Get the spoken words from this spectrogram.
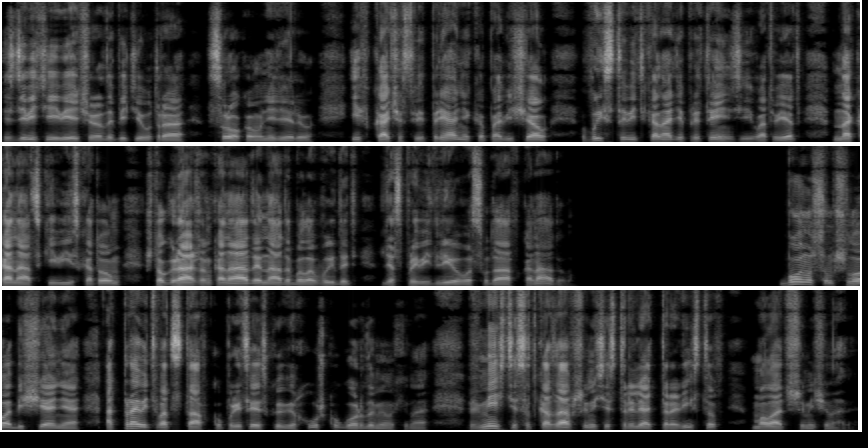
с девяти вечера до пяти утра сроком в неделю и в качестве пряника пообещал выставить Канаде претензии в ответ на канадский виск о том, что граждан Канады надо было выдать для справедливого суда в Канаду. Бонусом шло обещание отправить в отставку полицейскую верхушку города Мюнхена вместе с отказавшимися стрелять террористов младшими чинами.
